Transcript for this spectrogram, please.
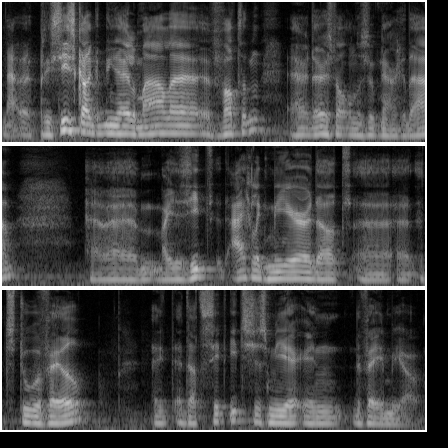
Nou, eh, precies kan ik het niet helemaal eh, vatten. Er daar is wel onderzoek naar gedaan. Eh, maar je ziet eigenlijk meer dat eh, het stoer veel, eh, dat zit ietsjes meer in de VMBO.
